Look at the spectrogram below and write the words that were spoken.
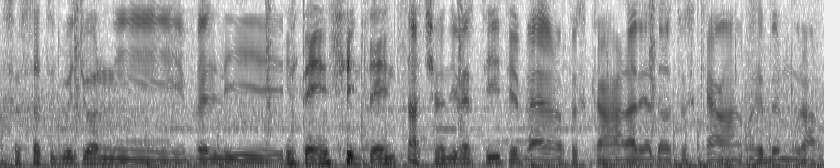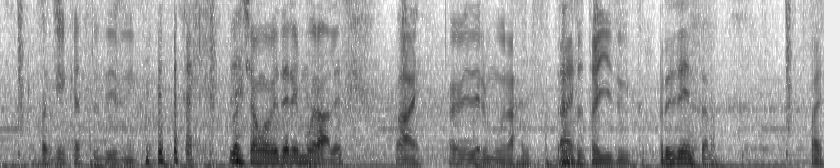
sono stati due giorni belli intensi. intensi. No, ci siamo divertiti, è bella la Toscana, l'area della Toscana, ma che bel murales. Ma che cazzo dire Nico? Facciamo vedere il murales? Vai, fai vedere il murales, tanto tagli tutto. Presentalo. Vai.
